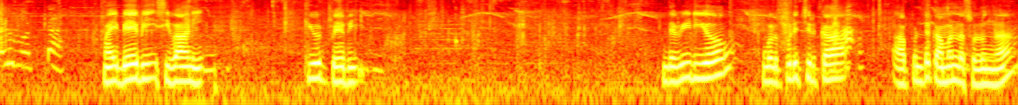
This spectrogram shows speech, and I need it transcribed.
அது மொட்டை my baby Shivani cute baby இந்த வீடியோ உங்களுக்கு பிடிச்சிருக்கா அப்படின்ட்டு கமெண்டில் சொல்லுங்கள்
